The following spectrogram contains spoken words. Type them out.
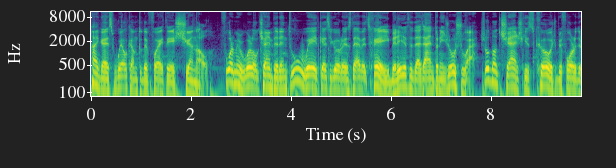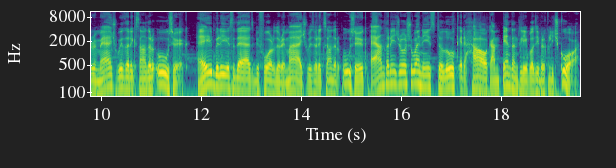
Hi guys, welcome to the Fight Age channel. Former world champion in two weight categories David Haye believed that Anthony Joshua should not change his coach before the rematch with Alexander Usyk. Haye believed that before the rematch with Alexander Usyk, Anthony Joshua needs to look at how competently Wladimir Klitschko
